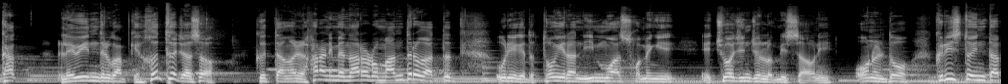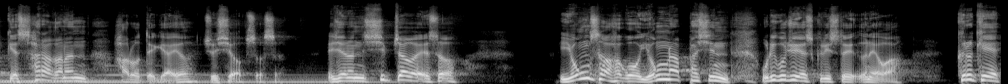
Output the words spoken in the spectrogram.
각 레위인들과 함께 흩어져서 그 땅을 하나님의 나라로 만들어 갔듯 우리에게도 동일한 임무와 소명이 주어진 줄로 믿사오니 오늘도 그리스도인답게 살아가는 하루 되게 하여 주시옵소서. 이제는 십자가에서 용서하고 용납하신 우리 구주 예수 그리스도의 은혜와 그렇게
